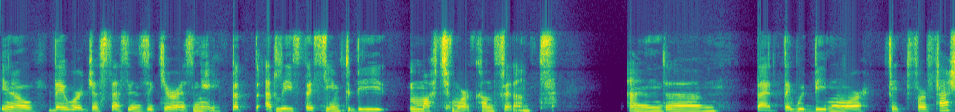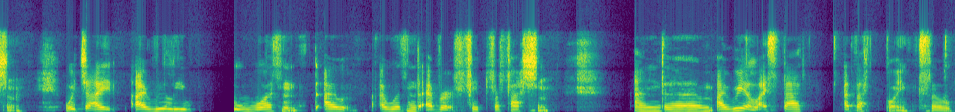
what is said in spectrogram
you know, they were just as insecure as me. But at least they seem to be much more confident. And um that they would be more fit for fashion, which I I really wasn't. I I wasn't ever fit for fashion, and um, I realized that at that point. So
